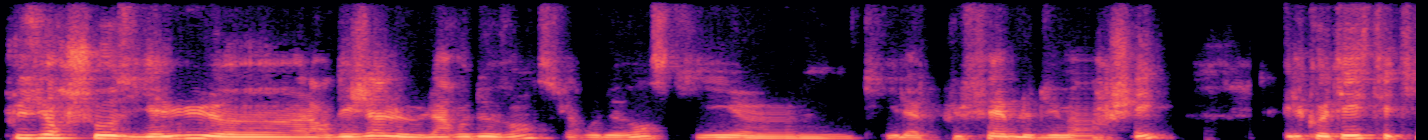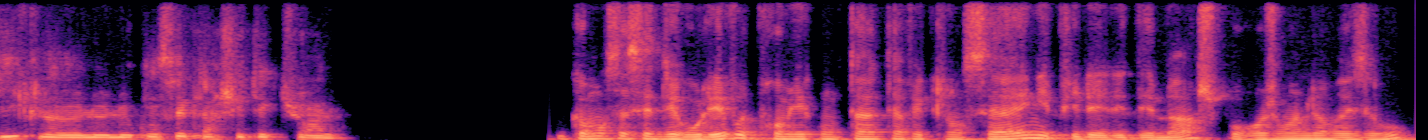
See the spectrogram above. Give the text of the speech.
Plusieurs choses. Il y a eu, euh, alors déjà, la redevance, la redevance qui est, euh, qui est la plus faible du marché, et le côté esthétique, le, concept architectural. Comment ça s'est déroulé, votre premier contact avec l'enseigne et puis les démarches pour rejoindre le réseau?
